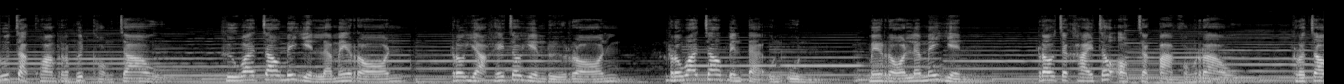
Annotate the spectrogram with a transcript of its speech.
รู้จักความประพฤติของเจ้า คือว่าเจ้าไม่เย็นและไม่ร้อน เราอยากให้เจ้าเย็นหรือร้อน เพราะว่าเจ้าเป็นแต่อุ่นๆ ไม่ร้อนและไม่เย็น เราจะคายเจ้าออกจากปากของเรา เพราะเจ้า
